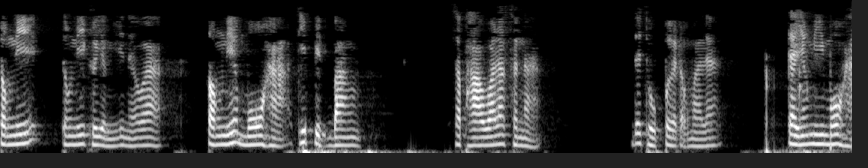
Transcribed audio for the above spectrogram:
ตรงนี้ ตรงนี้คืออย่างนี้นะว่า ตรงนี้โมหะที่ปิดบัง สภาวะลักษณะ ได้ถูกเปิดออกมาแล้ว แต่ยังมีโมหะ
